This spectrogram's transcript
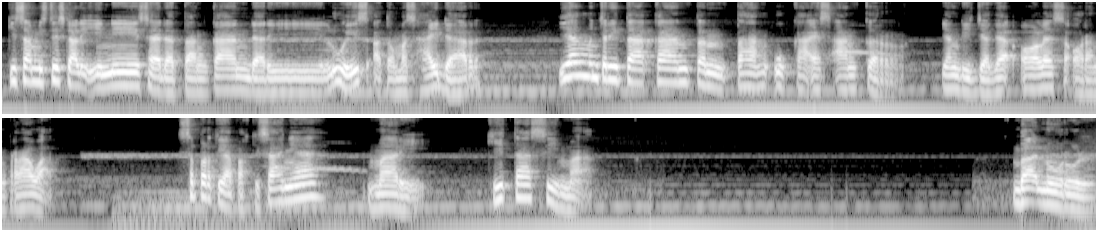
Kisah mistis kali ini saya datangkan dari Louis atau Mas Haidar Yang menceritakan tentang UKS angker Yang dijaga oleh seorang perawat. Seperti apa kisahnya? Mari kita simak. Mbak Nurul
